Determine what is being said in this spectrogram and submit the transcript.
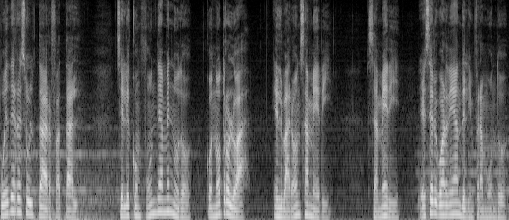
puede resultar fatal. Se le confunde a menudo con otro Loa, el varón Samedi. Samedi es el guardián del inframundo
